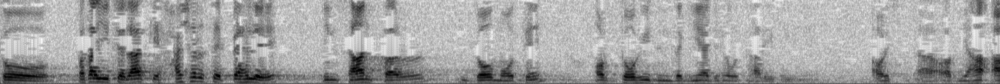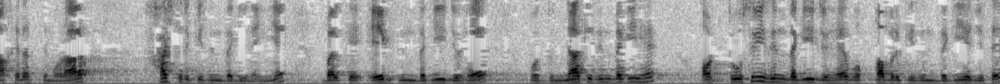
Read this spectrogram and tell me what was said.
تو پتہ یہ چلا کہ حشر سے پہلے انسان پر دو موتیں اور دو ہی زندگیاں جو ہے وہ ہوئی ہیں۔ اور اور یہاں آخرت سے مراد حشر کی زندگی نہیں ہے، بلکہ ایک زندگی جو ہے وہ دنیا کی زندگی ہے اور دوسری زندگی جو ہے وہ قبر کی زندگی ہے، جسے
